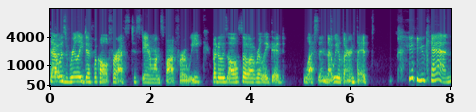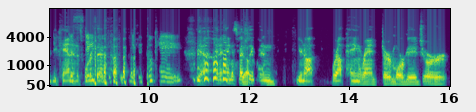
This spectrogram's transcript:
That was really difficult for us to stay in one spot for a week, but it was also a really good lesson that we learned that you can. you can, and it's worth it. somewhere for a week. It's okay. yeah, and, and especially when you're not, we're not paying rent or mortgage or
